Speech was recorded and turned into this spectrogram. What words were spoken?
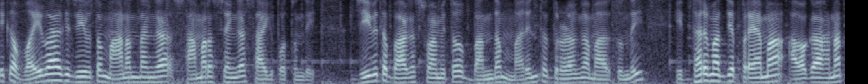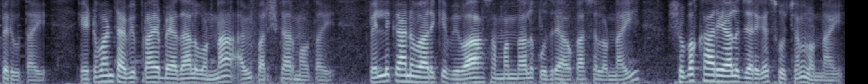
ఇక వైవాహిక జీవితం ఆనందంగా సామరస్యంగా సాగిపోతుంది. జీవిత భాగస్వామితో బంధం మరింత దృఢంగా మారుతుంది. ఇద్దరి మధ్య ప్రేమ అవగాహన పెరుగుతాయి. ఎటువంటి అభిప్రాయ భేదాలు ఉన్నా అవి పరిష్కారం అవుతాయి పెళ్ళి కాని వారికి వివాహ సంబంధాలు కుదిరే అవకాశాలు ఉన్నాయి శుభకార్యాలు జరిగే సూచనలు ఉన్నాయి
